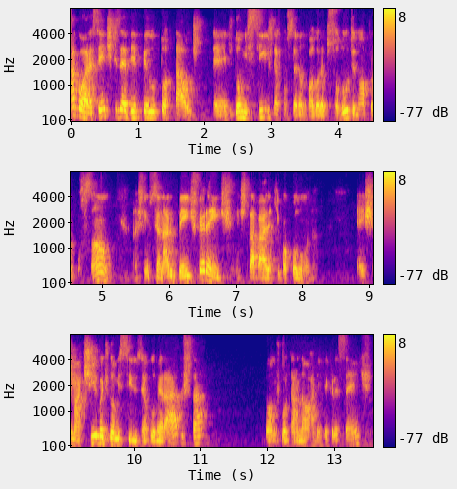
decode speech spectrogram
Agora, se a gente quiser ver pelo total de, é, de domicílios, né, considerando o valor absoluto e não a proporção, a gente tem um cenário bem diferente. A gente trabalha aqui com a coluna é, estimativa de domicílios em aglomerados, tá? Vamos botar na ordem decrescente.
